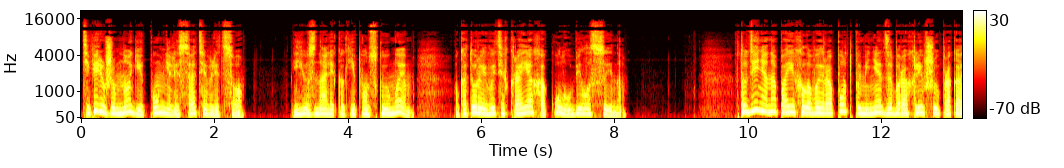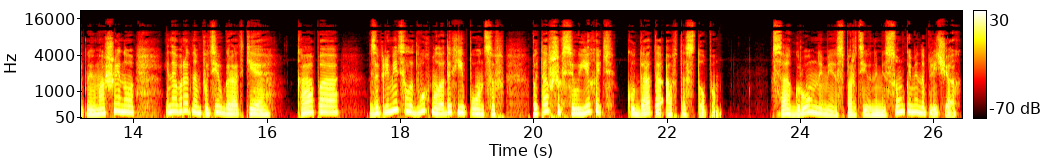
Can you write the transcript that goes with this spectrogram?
теперь уже многие помнили Сати в лицо. Ее знали как японскую мэм, у которой в этих краях акула убила сына. В тот день она поехала в аэропорт поменять забарахлившую прокатную машину и на обратном пути в городке Капа заприметила двух молодых японцев, пытавшихся уехать куда-то автостопом. С огромными спортивными сумками на плечах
